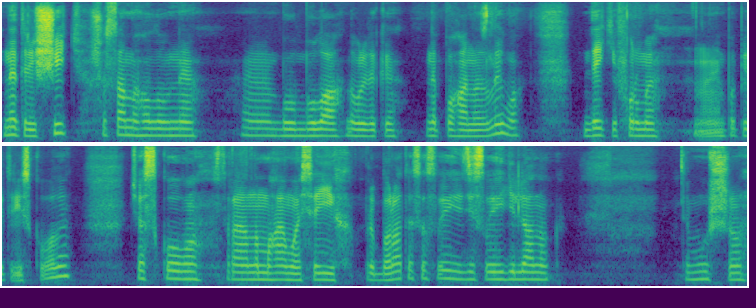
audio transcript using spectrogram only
не тріщить, що саме головне, е, бо була доволі таки непогана злива. Деякі форми е, попітріскували частково. Намагаємося їх прибирати зі своїх ділянок. Тому що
